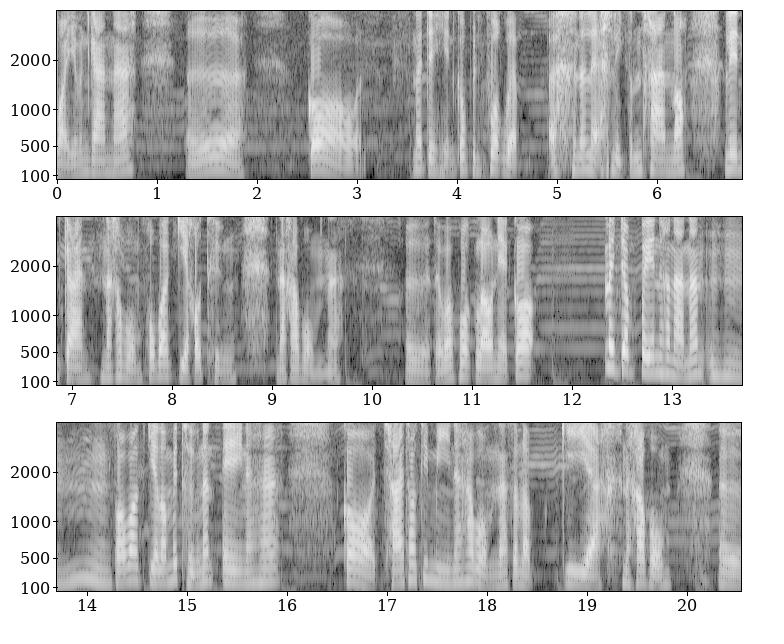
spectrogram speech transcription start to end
บ่อยเหมือนกันนะ เออ ก็น่าจะเห็นก็เป็นพวกแบบนั่นแหละหลีกตำนานเนาะเล่นกันนะครับผมเพราะว่าเกียร์เขาถึงนะครับผมนะเออแต่ว่าพวกเราเนี่ยก็ ไม่จำเป็นขนาดนั้น อืเพราะว่าเกียร์เราไม่ถึงนั่นเองนะฮะ ก็ใช้เท่าที่มีนะครับผมนะสำหรับเกียร์นะครับผม เออ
